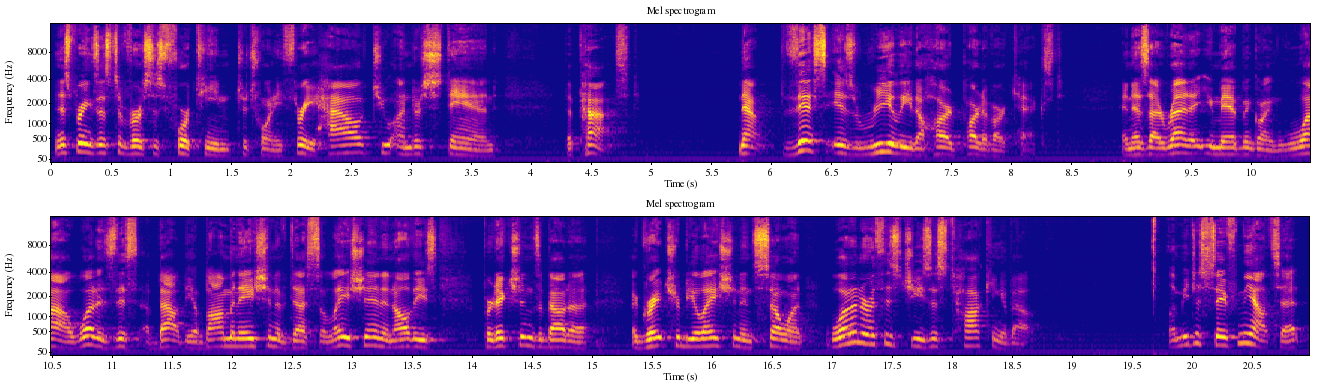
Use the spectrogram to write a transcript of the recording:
This brings us to verses 14 to 23 how to understand the past. Now, this is really the hard part of our text. And as I read it, you may have been going, wow, what is this about? The abomination of desolation and all these predictions about a, a great tribulation and so on. What on earth is Jesus talking about? Let me just say from the outset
